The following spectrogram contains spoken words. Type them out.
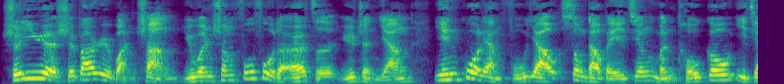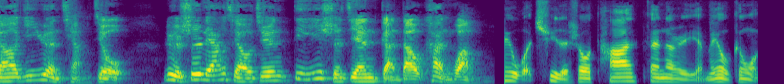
十一月十八日晚上，于文生夫妇的儿子于振阳因过量服药，送到北京门头沟一家医院抢救。律师梁小军第一时间赶到看望。因为我去的时候，他在那儿也没有跟我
